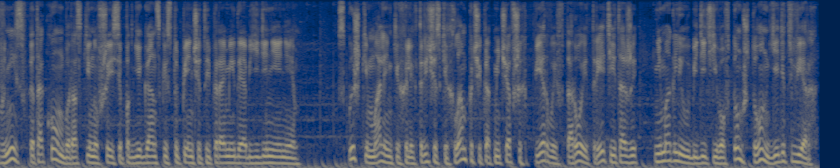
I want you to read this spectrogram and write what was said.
Вниз, в катакомбы, раскинувшиеся под гигантской ступенчатой пирамидой объединения. Вспышки маленьких электрических лампочек, отмечавших первый, второй и третий этажи, не могли убедить его в том, что он едет вверх.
